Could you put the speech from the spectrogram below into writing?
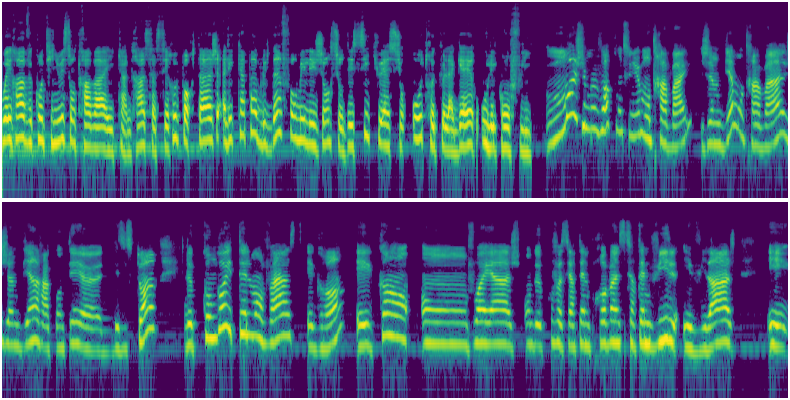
Léo Ouera veut continuer son travail car grâce à ses reportages, elle est capable d'informer les gens sur des situations autres que la guerre ou les conflits. Moi, je me vois continuer mon travail. J'aime bien mon travail, j'aime bien raconter euh, des histoires. Le Congo est tellement vaste et grand et quand on voyage, on découvre certaines provinces, certaines villes et villages et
